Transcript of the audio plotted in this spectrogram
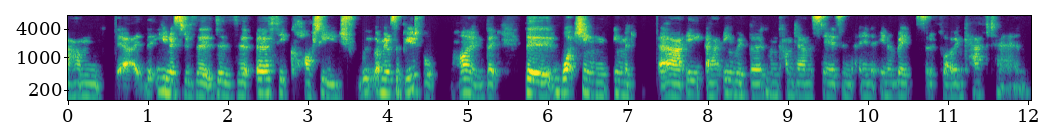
um, uh, you know, sort of the, the, the earthy cottage. I mean, it was a beautiful home, but the watching Ingrid, uh, uh, Ingrid Bergman come down the stairs in, in, in, a red sort of flowing caftan.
